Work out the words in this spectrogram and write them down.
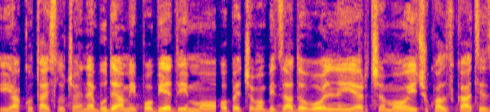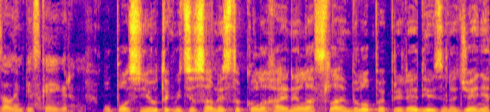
I ako taj slučaj ne bude, a mi pobjedimo, opet ćemo biti zadovoljni jer ćemo ići u kvalifikacije za olimpijske igre. U posljednjoj utakmici 18. kola HNL-a Slaven Belopo je priredio iznenađenje,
